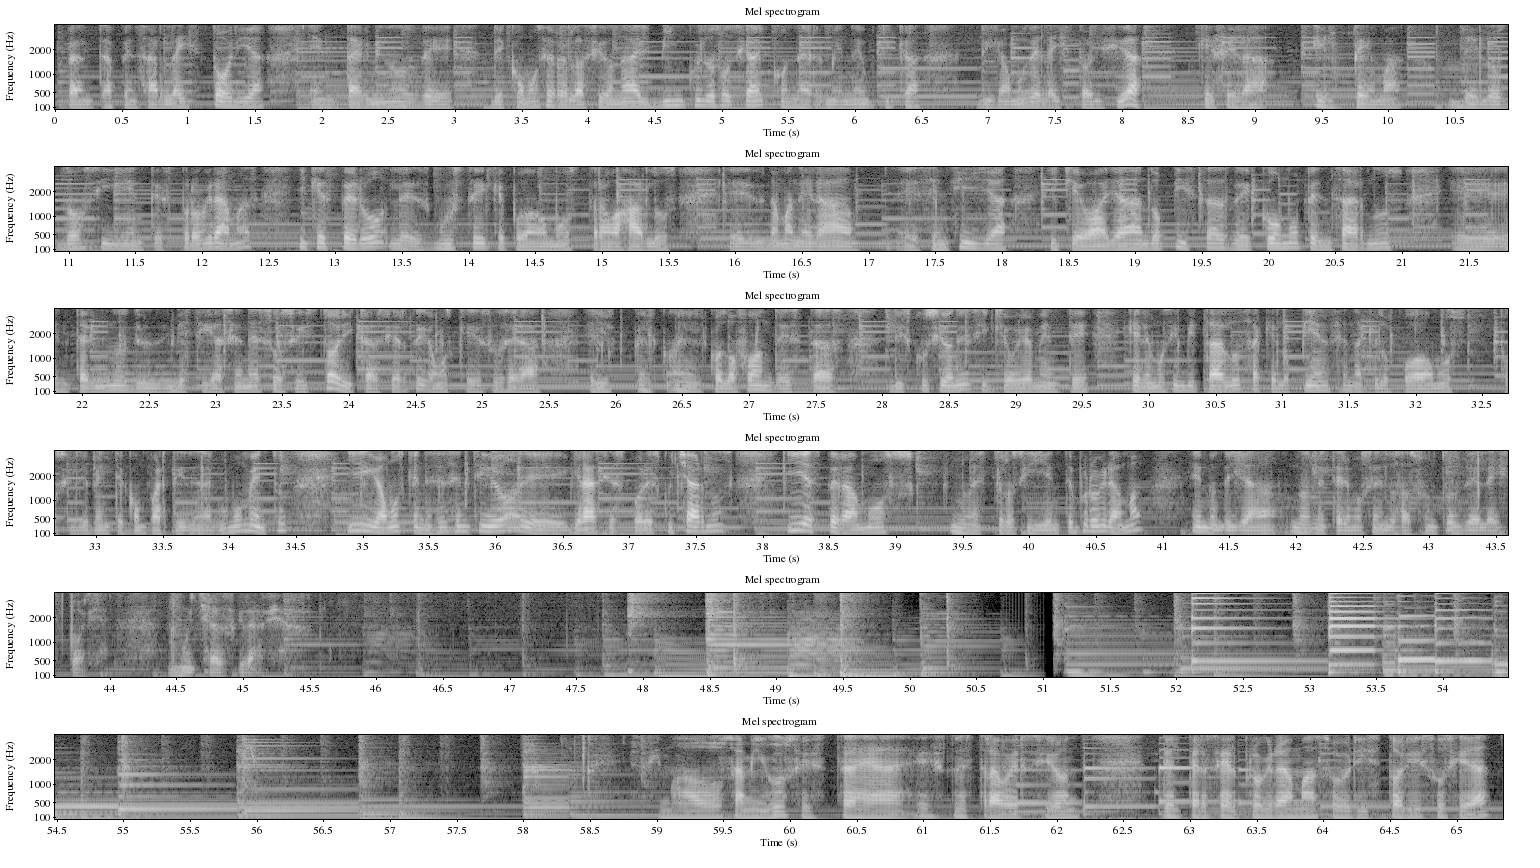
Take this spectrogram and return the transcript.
pensar la historia en términos de, de cómo se relaciona el vínculo social con la hermenéutica, digamos, de la historicidad, que será el tema de los dos siguientes programas y que espero les guste y que podamos trabajarlos eh, de una manera eh, sencilla y que vaya dando pistas de cómo pensarnos eh, en términos de investigaciones sociohistóricas, ¿cierto? Digamos que eso será el, el, colofón de estas discusiones y que obviamente queremos invitarlos a que lo piensen, a que lo podamos posiblemente compartir en algún momento y digamos que en ese sentido gracias por escucharnos y esperamos nuestro siguiente programa en donde ya nos meteremos en los asuntos de la historia. Muchas gracias. Amigos, esta es nuestra versión del tercer programa sobre historia y sociedad.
